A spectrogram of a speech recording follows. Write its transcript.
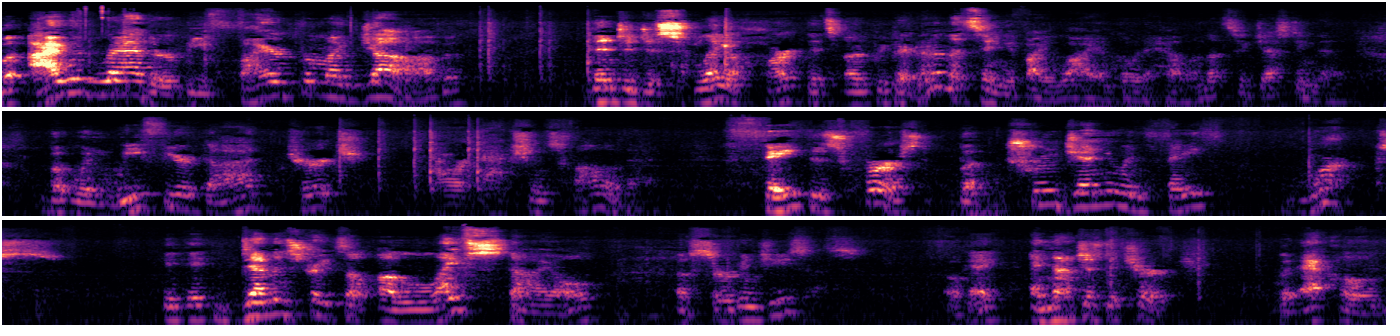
But I would rather be fired from my job than to display a heart that's unprepared. And I'm not saying if I lie, I'm going to hell. I'm not suggesting that. But when we fear God, church, our actions follow that. Faith is first, but true, genuine faith works. It, it demonstrates a, a lifestyle of serving Jesus. Okay? And not just at church, but at home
